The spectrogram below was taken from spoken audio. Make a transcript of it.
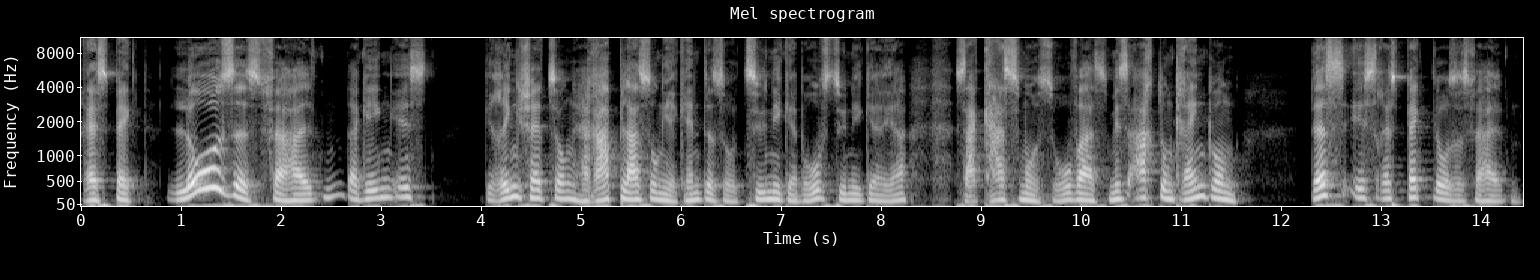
Respektloses Verhalten dagegen ist Geringschätzung, Herablassung, ihr kennt das so, Zyniker, Berufszyniker, ja, Sarkasmus, sowas, Missachtung, Kränkung, das ist respektloses Verhalten.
